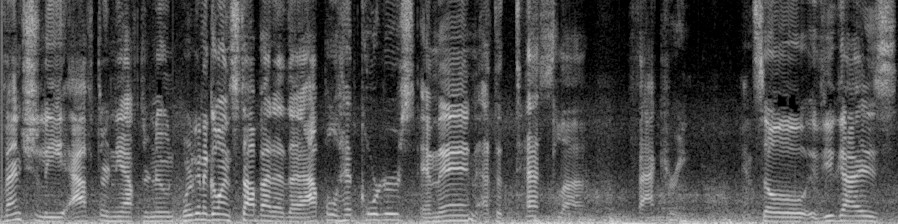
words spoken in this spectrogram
Eventually, after in the afternoon, we're gonna go and stop at the Apple headquarters and then at the Tesla factory. And so if you guys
